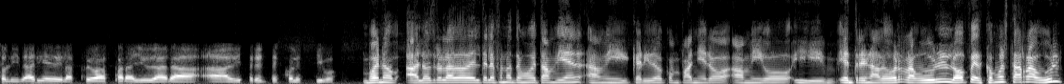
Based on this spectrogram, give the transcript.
solidarias y de las pruebas para ayudar a, diferentes colectivos. Bueno, al otro lado del teléfono tengo también a mi querido compañero, amigo y entrenador Raúl López. ¿Cómo estás, Raúl?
